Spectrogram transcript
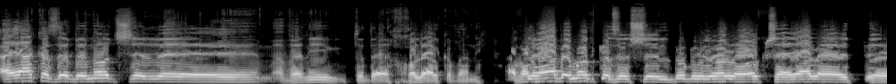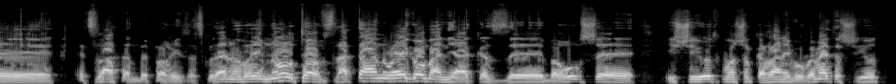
היה כזה במוד של, אה, ואני, אתה יודע, חולה על קוואני, אבל הוא היה במוד כזה של דובי לולו כשהיה לו את, אה, את זלאטן בפריז, אז כולנו אומרים, נו טוב, זלאטן הוא אגו מניאק, אז uh, ברור שאישיות כמו של קוואני, והוא באמת אישיות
